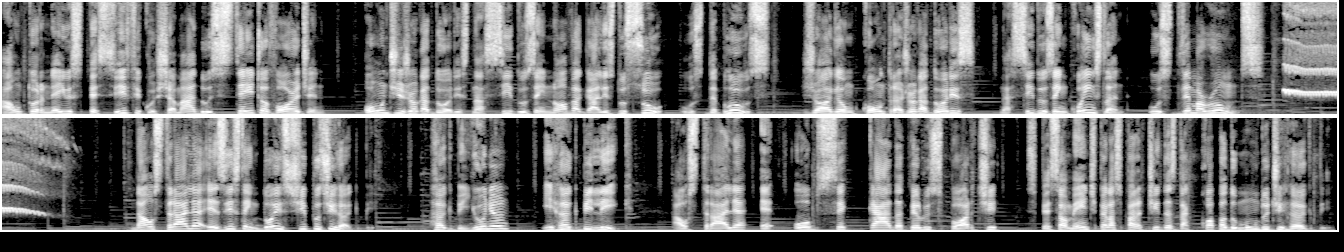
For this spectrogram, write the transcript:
há um torneio específico chamado State of Origin, onde jogadores nascidos em Nova Gales do Sul, os The Blues, jogam contra jogadores nascidos em Queensland, os The Maroons. Na Austrália existem dois tipos de rugby: Rugby Union e Rugby League. A Austrália é obcecada pelo esporte especialmente pelas partidas da Copa do Mundo de Rugby.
